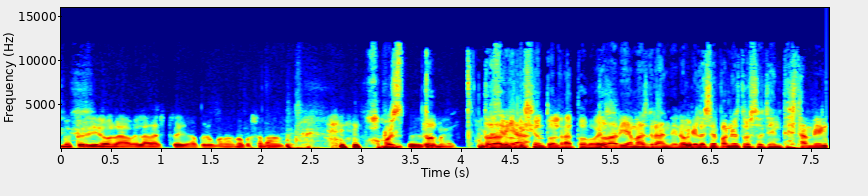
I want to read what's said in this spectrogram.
Me he perdido la velada estrella, pero bueno, no pasa nada. pues todavía, todo el rato, ¿lo ves? todavía más grande, ¿no? Que lo sepan nuestros oyentes también.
